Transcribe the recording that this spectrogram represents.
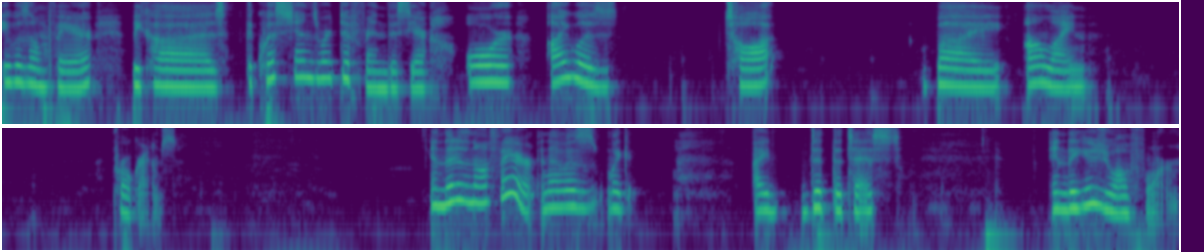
it was unfair because the questions were different this year or I was taught by online programs. And that is not fair. And I was like, I did the test in the usual form,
